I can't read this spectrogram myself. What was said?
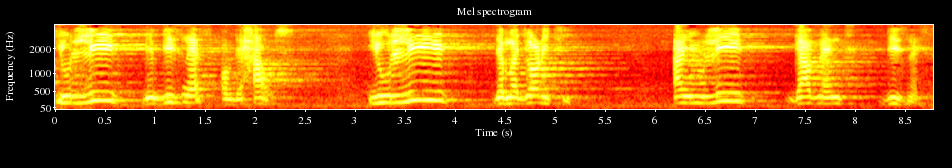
You lead the business of the house. You lead the majority. And you lead government business.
